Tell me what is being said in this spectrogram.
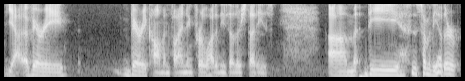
yeah a very very common finding for a lot of these other studies. Um, the some of the other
